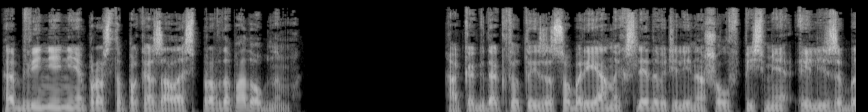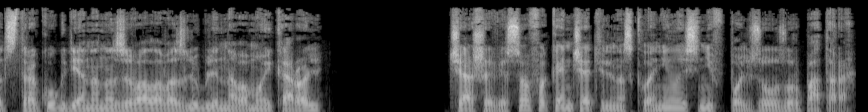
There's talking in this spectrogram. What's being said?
Обвинение просто показалось правдоподобным. А когда кто-то из особо рьяных следователей нашел в письме Элизабет строку, где она называла возлюбленного «мой король», чаша весов окончательно склонилась не в пользу узурпатора.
